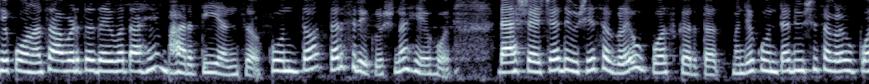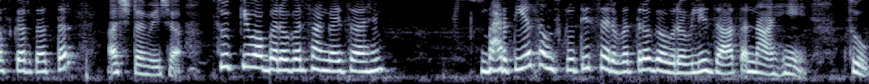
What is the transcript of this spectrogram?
हे कोणाचं आवडतं दैवत आहे? भारतीयांचं. कोणतं? तर श्रीकृष्ण हे होय. डॅश डॅशच्या दिवशी सगळे उपवास करतात. म्हणजे कोणत्या दिवशी सगळे उपवास करतात? तर अष्टमीच्या. चूक किंवा बरोबर सांगायचं आहे? भारतीय संस्कृती सर्वत्र गौरवली जात नाही. चूक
